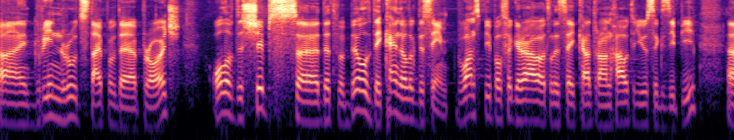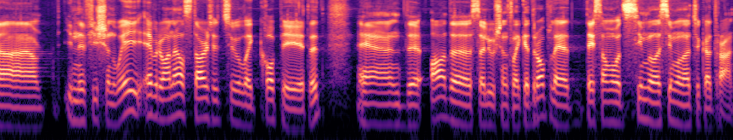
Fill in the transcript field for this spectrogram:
uh, green roots type of the approach, all of the ships uh, that were built, they kind of look the same. Once people figure out, let's say, Katran, how to use XDP uh, in an efficient way, everyone else started to like copy it. And the other solutions, like a droplet, they somewhat similar, similar to Katran.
